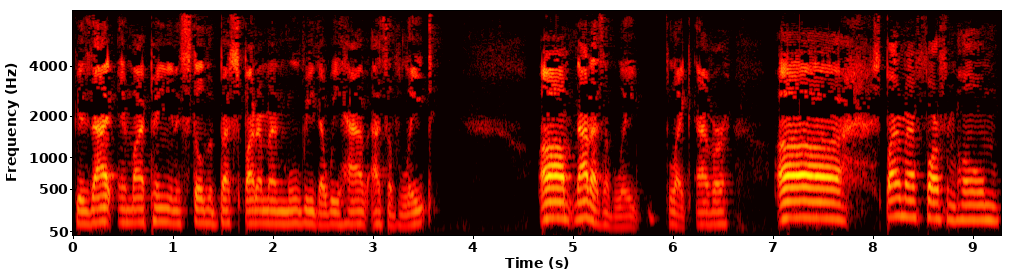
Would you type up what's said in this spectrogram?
Because that, in my opinion, is still the best Spider-Man movie that we have as of late. Um, not as of late, like ever. Uh, Spider-Man Far From Home.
